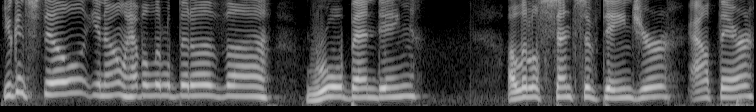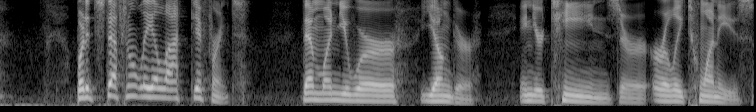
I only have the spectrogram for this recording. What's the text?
You can still, you know, have a little bit of uh, rule bending, a little sense of danger out there, but it's definitely a lot different than when you were younger, in your teens or early 20s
